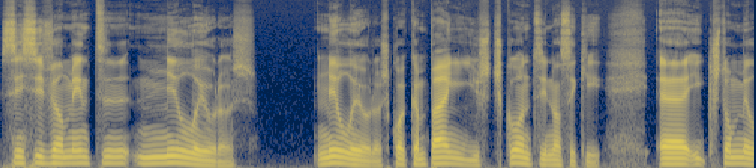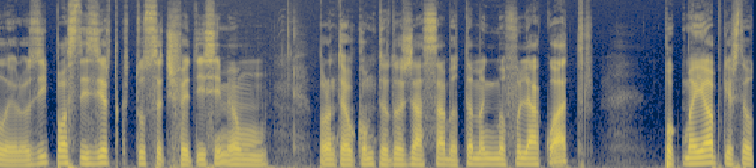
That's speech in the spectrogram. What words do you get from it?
sensivelmente 1000 euros. 1000 euros com a campanha e os descontos e não sei o quê. Ah, e custou-me 1000 euros. E posso dizer-te que estou satisfeitíssimo. É um, Pronto, é o computador, já sabe, é o tamanho de uma folha A4, pouco maior, porque este é o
